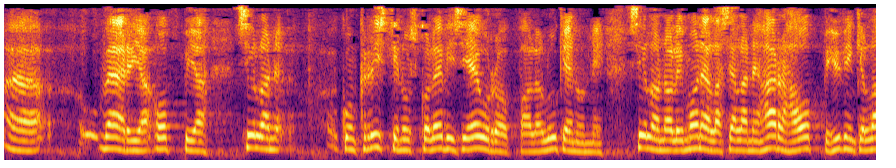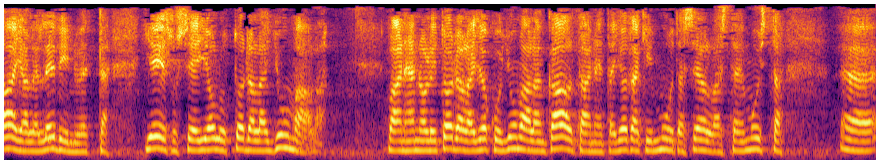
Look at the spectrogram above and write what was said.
ää, vääriä oppia. Silloin kun kristinusko levisi Eurooppaan, olen lukenut, niin silloin oli monella sellainen harha oppi hyvinkin laajalle levinnyt, että Jeesus ei ollut todella Jumala, vaan hän oli todella joku Jumalan kaltainen tai jotakin muuta sellaista. En muista, ää,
